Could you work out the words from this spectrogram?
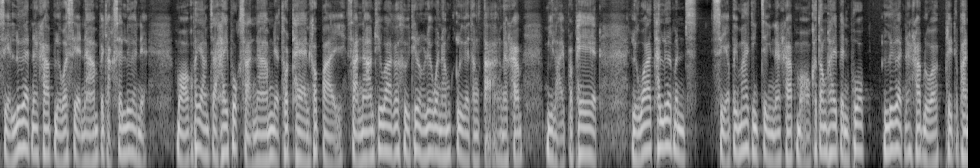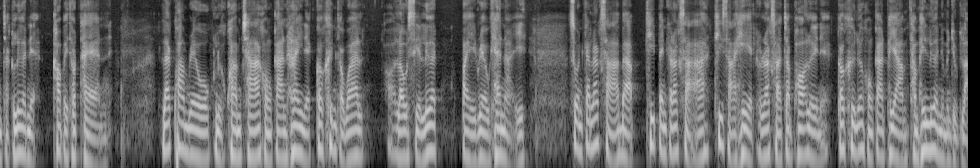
เสียเลือดนะครับ หรือว่าเสียน้ำไปจากเส้นเลือดเนี่ยหมอก็พยายามจะให้พวกสารน้ำเนี่ยทดแทนเข้าไป สารน้ำที่ว่าก็คือที่เราเรียกว่าน้ำเกลือต่างๆนะครับ มีหลายประเภท หรือว่าถ้าเลือดมันเสียไปมากจริง ๆ นะครับ หมอก็ต้องให้เป็นพวกเลือดนะครับ หรือว่าผลิตภัณฑ์จากเลือดเนี่ยเข้าไปทดแทน และความเร็วหรือความช้าของการให้เนี่ยก็ขึ้นกับว่าเราเสียเลือดไปเร็วแค่ไหน ส่วนการรักษาแบบที่เป็นการรักษาที่สาเหตุหรือรักษาจำเพาะเลยเนี่ยก็คือเรื่องของการพยายามทำให้เลือดเนี่ยมันหยุดไหล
